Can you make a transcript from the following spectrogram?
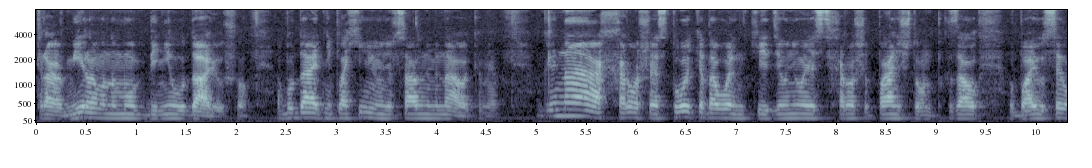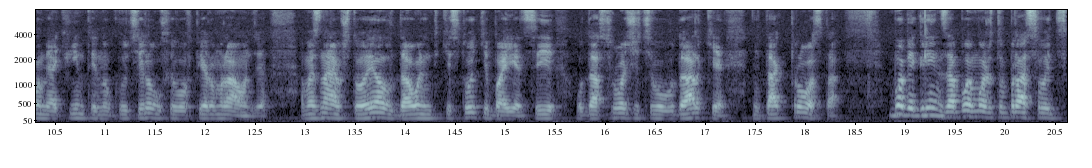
травмированному Бенилу Дариушу. Обладает неплохими универсальными навыками. Длина хорошая стойка довольно-таки, где у него есть хороший панч, что он показал в бою с Эллом Аквинтой, нокаутировал его в первом раунде. А мы знаем, что Эл довольно-таки стойкий боец, и удосрочить его в ударке не так просто. Бобби Грин за бой может выбрасывать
